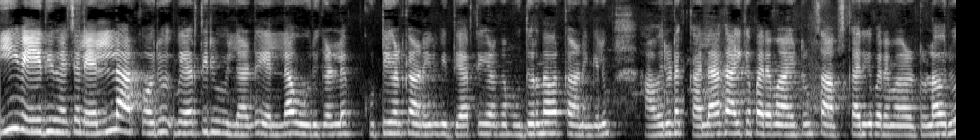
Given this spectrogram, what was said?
ഈ വേദി എന്ന് വെച്ചാൽ എല്ലാവർക്കും ഒരു വേർതിരിവില്ലാണ്ട് എല്ലാ ഊരുകളിലെ കുട്ടികൾക്കാണെങ്കിലും വിദ്യാർത്ഥികൾക്ക് മുതിർന്നവർക്കാണെങ്കിലും അവരുടെ കലാകായികപരമായിട്ടും സാംസ്കാരികപരമായിട്ടുള്ള ഒരു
